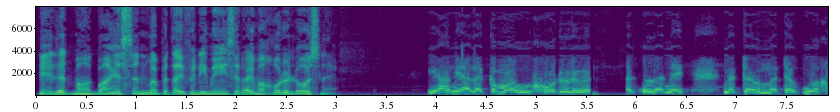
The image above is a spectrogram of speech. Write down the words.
Nee, dit maak baie sin, maar party van die mense ry maar goddeloos, né? Ja nee, hulle kom maar hoe goddeloos as hulle net met 'n met 'n oog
